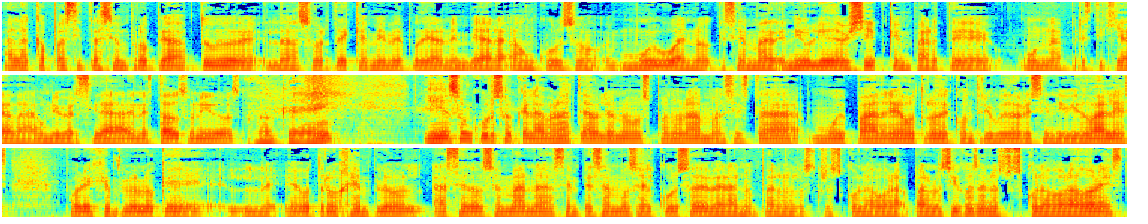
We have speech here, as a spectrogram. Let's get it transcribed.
a la capacitación propia. Tuve la suerte de que a mí me pudieran enviar a un curso muy bueno que se llama The New Leadership, que imparte una prestigiada universidad en Estados Unidos. Okay. Y es un curso que la verdad te habla nuevos panoramas está muy padre, otro de contribuidores individuales. Por ejemplo, lo que otro ejemplo, hace dos semanas empezamos el curso de verano para los para los hijos de nuestros colaboradores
